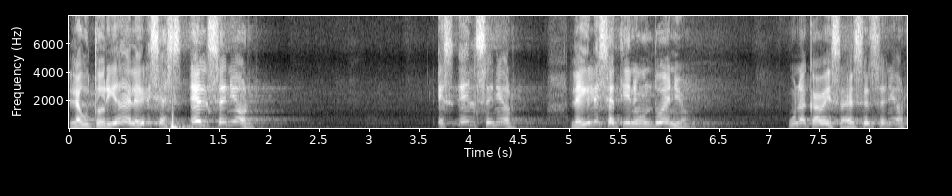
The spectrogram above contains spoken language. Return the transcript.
La autoridad de la iglesia es el Señor. Es el Señor. La iglesia tiene un dueño, una cabeza, es el Señor.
